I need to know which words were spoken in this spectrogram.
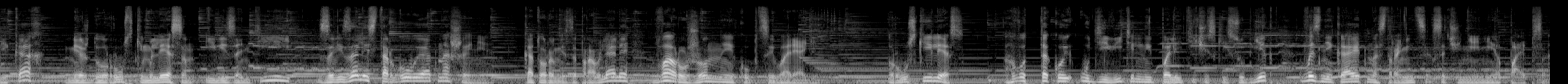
веках между русским лесом и Византией завязались торговые отношения, которыми заправляли вооруженные купцы-варяги. Русский лес – вот такой удивительный политический субъект возникает на страницах сочинения Пайпса.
